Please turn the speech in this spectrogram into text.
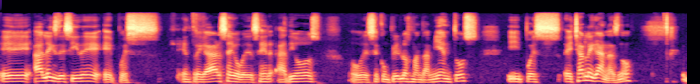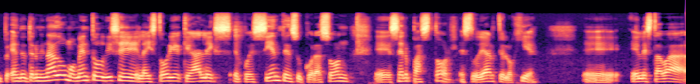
eh, Alex decide eh, pues entregarse, obedecer a Dios, obedecer, cumplir los mandamientos y pues echarle ganas, ¿no? En determinado momento dice la historia que Alex eh, pues siente en su corazón ser pastor, estudiar teología. él estaba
